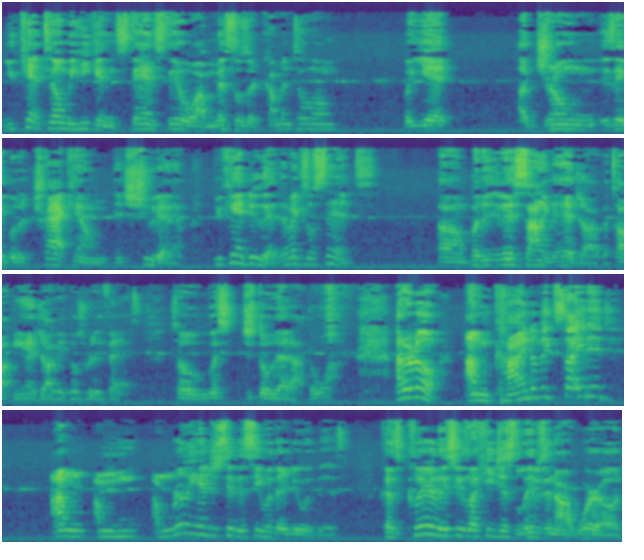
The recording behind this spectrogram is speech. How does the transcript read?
you can't tell me he can stand still while missiles are coming to him, but yet a drone is able to track him and shoot at him. You can't do that. That makes no sense. Um, but it, is Sonic the Hedgehog, a talking hedgehog that goes really fast. So let's just throw that out the wall. I don't know. I'm kind of excited. I'm I'm I'm really interested to see what they do with this because clearly it seems like he just lives in our world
